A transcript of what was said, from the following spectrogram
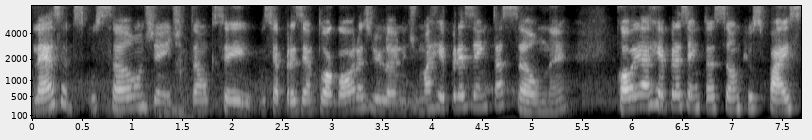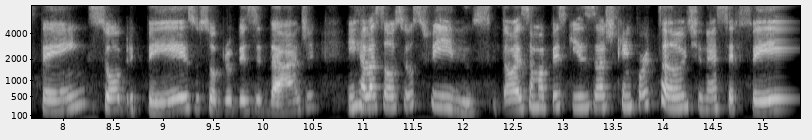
nessa discussão, gente, então, que você, você apresentou agora, Girlane, de uma representação, né? Qual é a representação que os pais têm sobre peso, sobre obesidade, em relação aos seus filhos? Então, essa é uma pesquisa, acho que é importante, né, ser feita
